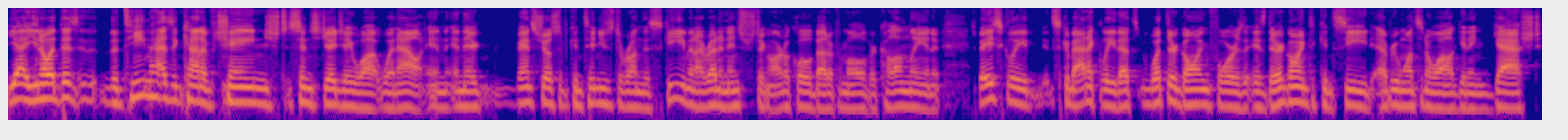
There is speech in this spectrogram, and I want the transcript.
Yeah, you know what? This the team hasn't kind of changed since JJ Watt went out, and and their Vance Joseph continues to run this scheme. And I read an interesting article about it from Oliver Connolly, and it's basically schematically that's what they're going for is, is they're going to concede every once in a while, getting gashed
